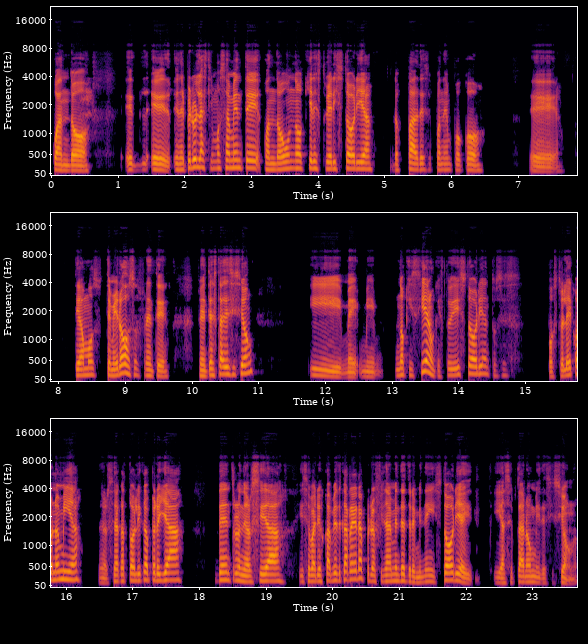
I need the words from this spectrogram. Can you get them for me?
cuando, eh, eh, en el Perú lastimosamente, cuando uno quiere estudiar historia, los padres se ponen un poco, digamos, temerosos frente, frente a esta decisión, y no quisieron que estudie historia, entonces postulé economía, Universidad Católica, pero ya dentro de la universidad hice varios cambios de carrera, pero finalmente terminé en historia y, aceptaron mi decisión.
